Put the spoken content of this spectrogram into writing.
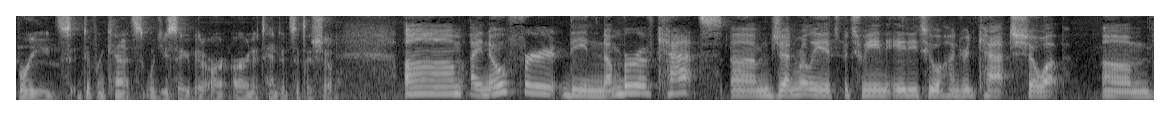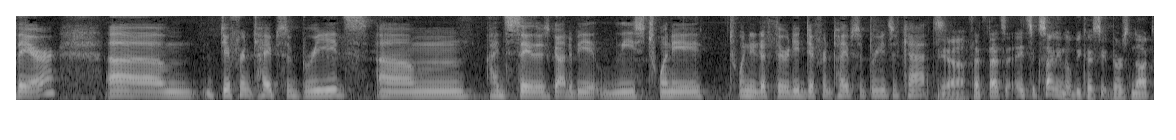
breeds, different cats, would you say that are, are in attendance at the show? Um, I know for the number of cats, um, generally it's between 80 to 100 cats show up um, there. Um, different types of breeds. Um, I'd say there's got to be at least 20, 20 to 30 different types of breeds of cats. Yeah, that, that's it's exciting though because there's not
